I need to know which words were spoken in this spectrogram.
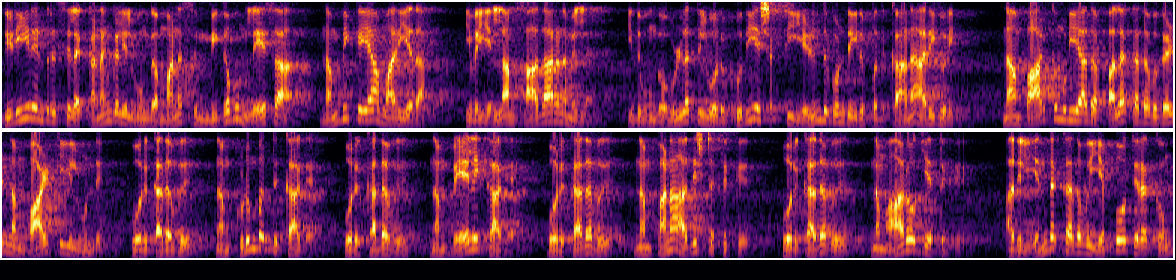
திடீரென்று சில கணங்களில் உங்க மனசு மிகவும் லேசா நம்பிக்கையா மாறியதா? இவை எல்லாம் சாதாரணமில்ல. இது உங்க உள்ளத்தில் ஒரு புதிய சக்தி எழுந்து கொண்டு இருப்பதற்கான அறிகுறி. நாம் பார்க்க முடியாத பல கதவுகள் நம் வாழ்க்கையில் உண்டு. ஒரு கதவு நம் குடும்பத்துக்காக ஒரு கதவு நம் வேலைக்காக ஒரு கதவு நம் பண அதிர்ஷ்டத்துக்கு ஒரு கதவு நம் ஆரோக்கியத்துக்கு. அதில் எந்த கதவு எப்போ திறக்கும்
